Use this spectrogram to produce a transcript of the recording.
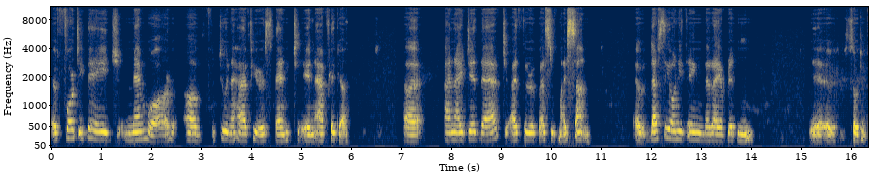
a 40-page memoir of two and a half years spent in Africa. Uh, and I did that at the request of my son. Uh, that's the only thing that I have written uh, sort of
